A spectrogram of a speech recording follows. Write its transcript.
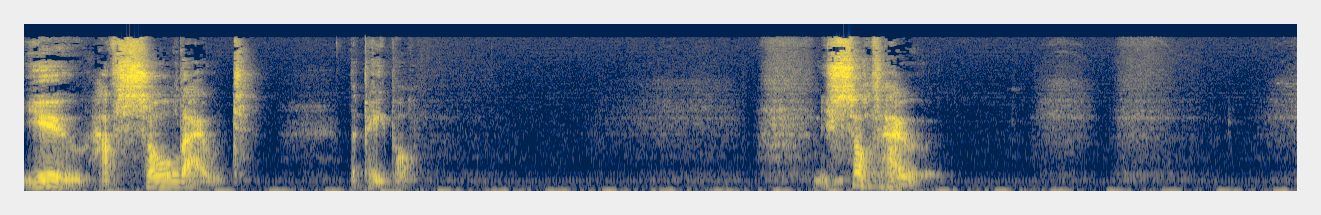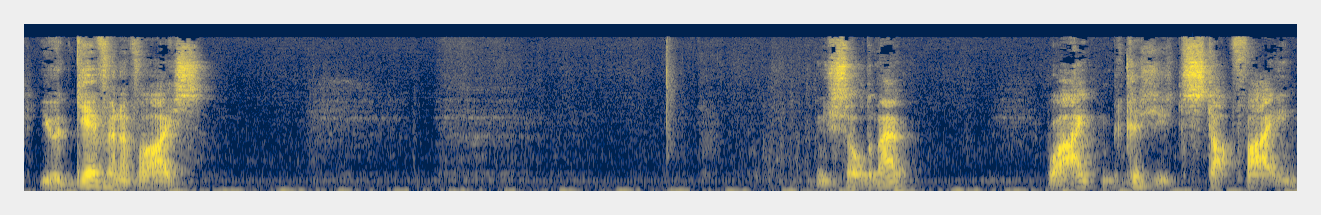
You have sold out the people. You sold out. You were given a voice. You sold them out. Why? Because you stop fighting.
